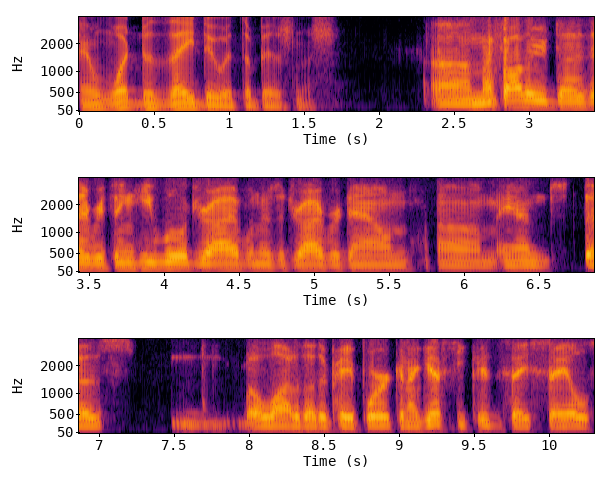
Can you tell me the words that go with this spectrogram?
and what do they do at the business? Um, my father does everything. He will drive when there's a driver down, um, and does a lot of the other paperwork. And I guess you could say sales.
